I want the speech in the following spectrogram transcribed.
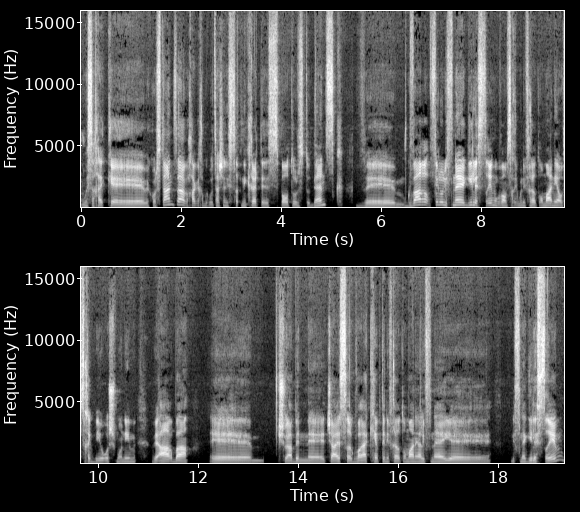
אה, הוא משחק אה, בקוסטנצה ואחר כך בקבוצה שנקראת ספורטול סטודנטסק וכבר אפילו לפני גיל 20 הוא כבר משחק בנבחרת רומניה, הוא שיחק ביורו 84, כשהוא היה בן 19 אה, הוא כבר היה קפטן נבחרת רומניה לפני, אה, לפני גיל 20.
